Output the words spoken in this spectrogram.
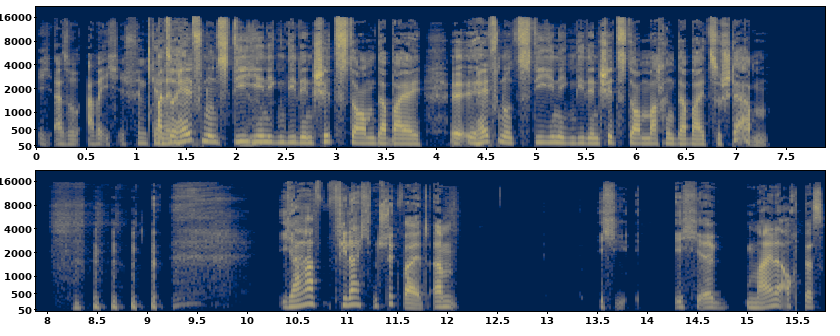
Ich, also, aber ich, ich finde Also helfen uns diejenigen, die den Shitstorm dabei, äh, helfen uns diejenigen, die den Shitstorm machen, dabei zu sterben. ja, vielleicht ein Stück weit. Ähm, ich ich äh, meine auch, dass,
